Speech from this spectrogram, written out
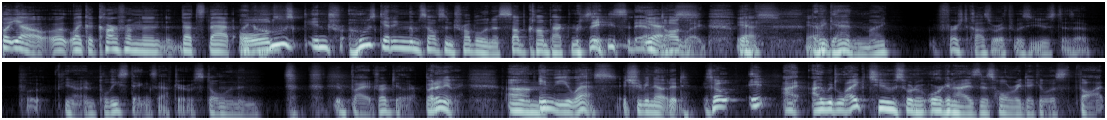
but yeah, uh, like a car from the that's that Like, old. Who's in tr- who's getting themselves in trouble in a subcompact Mercedes sedan Yes. dogleg? Like, Yes. Then Yeah. again, my first Cosworth was used as a you know in police stings after it was stolen and by a drug dealer. But anyway, um, in the U.S., it should be noted. so it I, I would like to sort of organize this whole ridiculous thought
